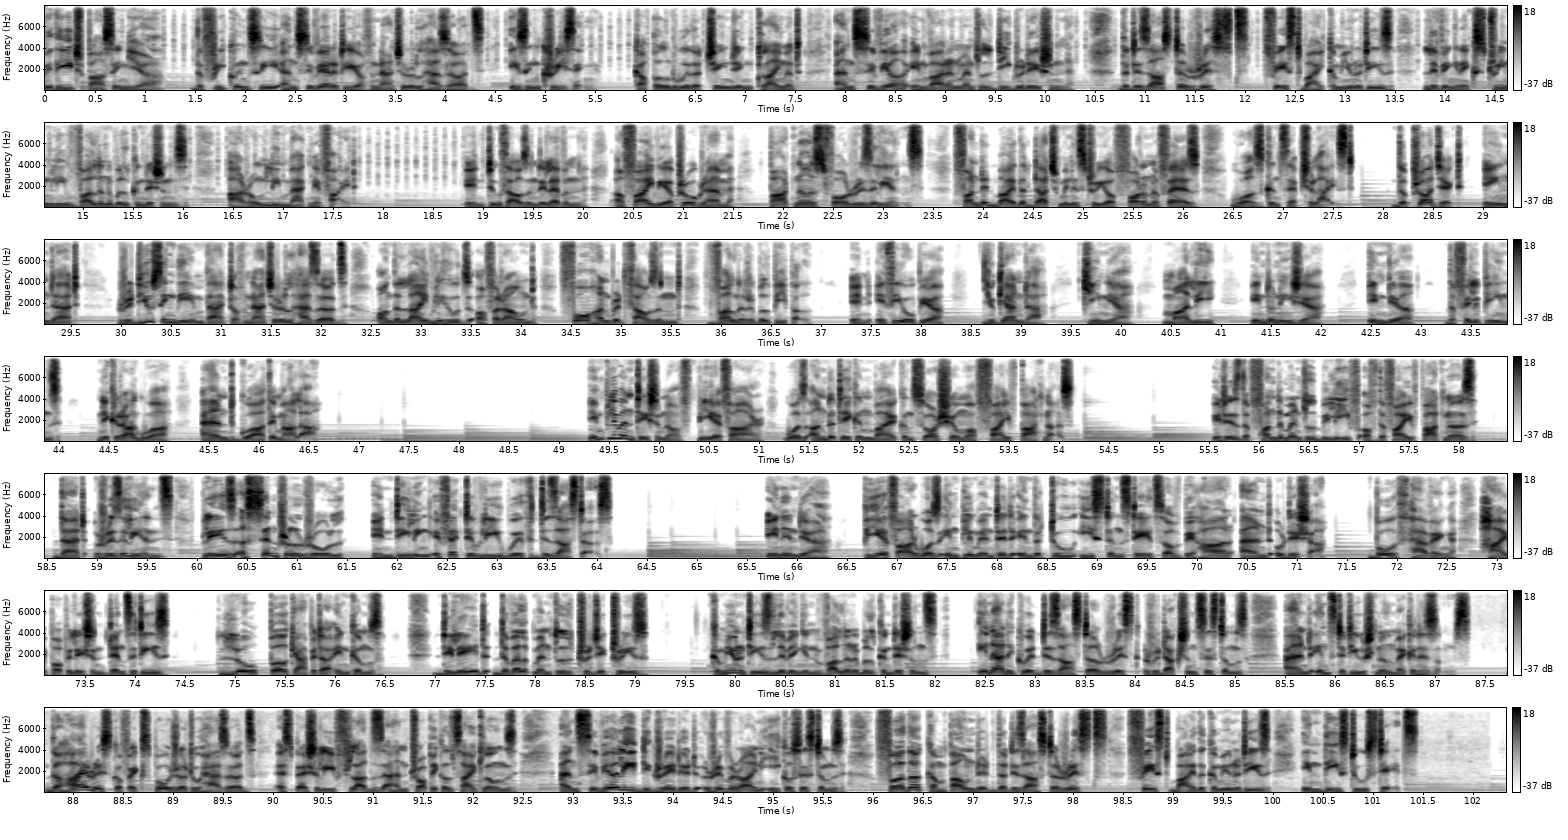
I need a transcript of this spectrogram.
With each passing year, the frequency and severity of natural hazards is increasing. Coupled with a changing climate and severe environmental degradation, the disaster risks faced by communities living in extremely vulnerable conditions are only magnified. In 2011, a five-year program, Partners for Resilience, funded by the Dutch Ministry of Foreign Affairs, was conceptualized. The project aimed at reducing the impact of natural hazards on the livelihoods of around 400,000 vulnerable people in Ethiopia, Uganda, Kenya, Mali, Indonesia, India, the Philippines, Nicaragua, and Guatemala. Implementation of PFR was undertaken by a consortium of five partners. It is the fundamental belief of the five partners that resilience plays a central role in dealing effectively with disasters. In India, PFR was implemented in the two eastern states of Bihar and Odisha, both having high population densities, low per capita incomes, delayed developmental trajectories, communities living in vulnerable conditions, inadequate disaster risk reduction systems, and institutional mechanisms. The high risk of exposure to hazards, especially floods and tropical cyclones, and severely degraded riverine ecosystems further compounded the disaster risks faced by the communities in these two states.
